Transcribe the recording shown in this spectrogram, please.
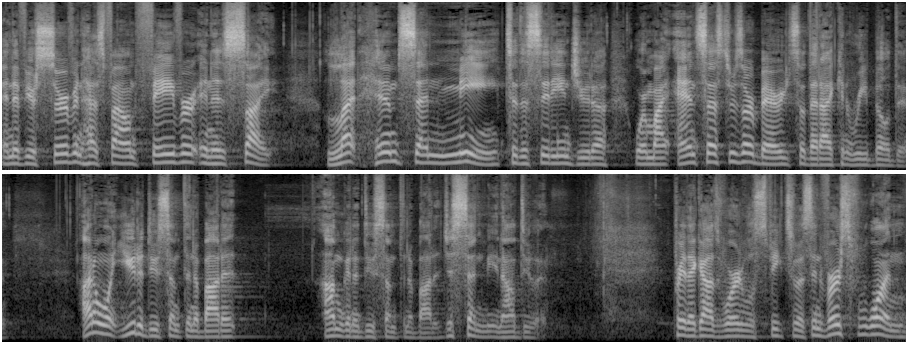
and if your servant has found favor in his sight, let him send me to the city in Judah where my ancestors are buried so that I can rebuild it. I don't want you to do something about it. I'm going to do something about it. Just send me and I'll do it. Pray that God's word will speak to us. In verse 1,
